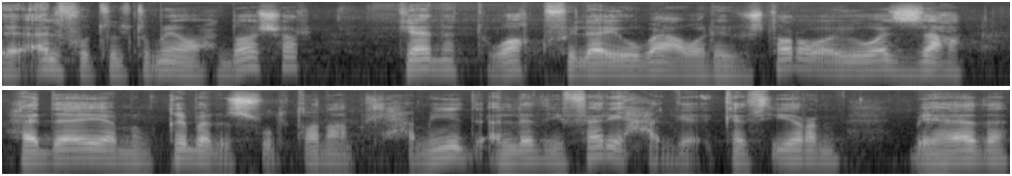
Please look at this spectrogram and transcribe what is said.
1311 كانت وقف لا يباع ولا يشترى ويوزع هدايا من قبل السلطان عبد الحميد الذي فرح كثيرا بهذا.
